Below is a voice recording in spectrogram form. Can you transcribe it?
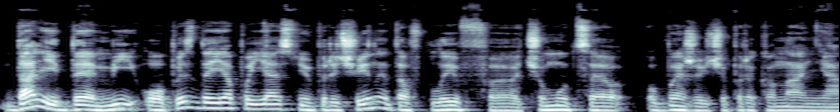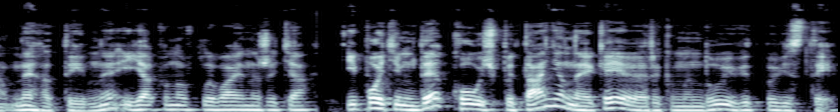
Далі йде мій опис, де я пояснюю причини та вплив, е, чому це обмежуюче переконання негативне і як воно впливає на життя. І потім йде коуч питання, на яке я рекомендую відповісти.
